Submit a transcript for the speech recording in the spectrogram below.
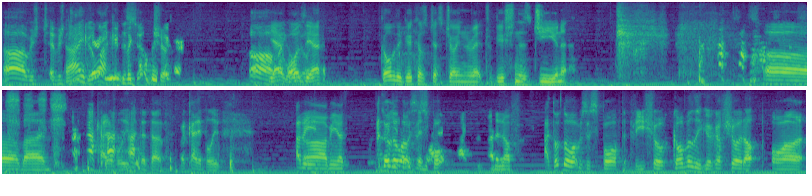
Oh, it was, it was Drew Gulak in the Super Show. Oh, yeah, it was, God. yeah. Gobbledygooker's just joining Retribution as G Unit. oh, man. I can't believe it did that. I can't believe it. I mean, uh, I mean, I, I don't know what was the spot. Bad enough. I don't know what was the spot of the pre-show. Gobbledygooker showing up, or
